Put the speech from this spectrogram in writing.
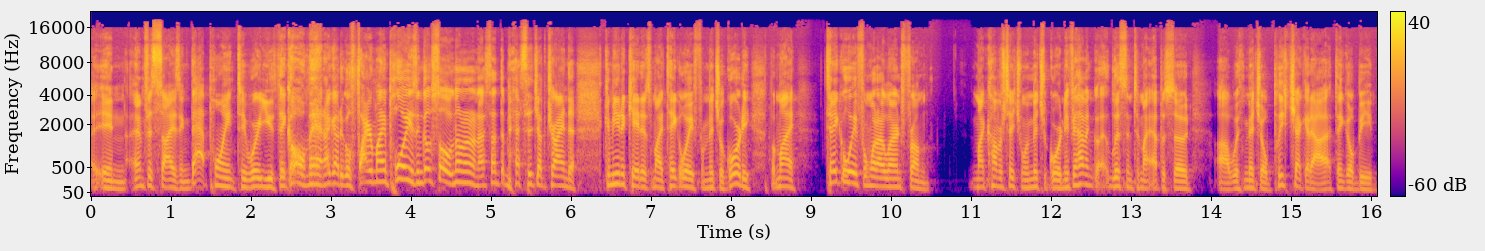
in emphasizing that point to where you think, oh man, I got to go fire my employees and go solo. No, no, no, that's not the message I'm trying to communicate as my takeaway from Mitchell Gordy. But my takeaway from what I learned from my conversation with Mitchell Gordy, if you haven't listened to my episode uh, with Mitchell, please check it out. I think it'll be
